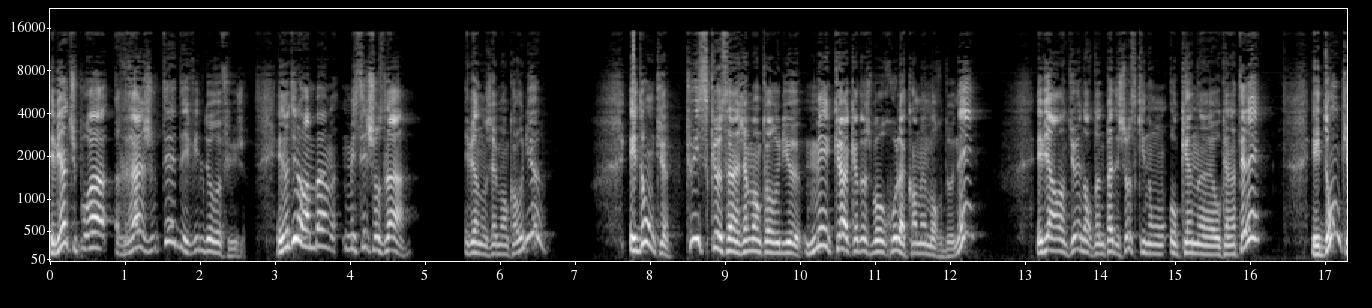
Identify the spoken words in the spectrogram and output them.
eh bien, tu pourras rajouter des villes de refuge. Et nous dit le Rambam, mais ces choses-là, eh bien, n'ont jamais encore eu lieu. Et donc, puisque ça n'a jamais encore eu lieu, mais que Akadosh Baruch l'a quand même ordonné, eh bien, Dieu n'ordonne pas des choses qui n'ont aucun, euh, aucun intérêt. Et donc,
